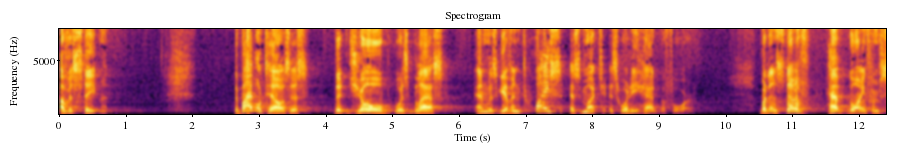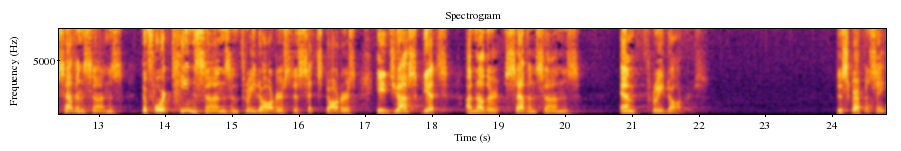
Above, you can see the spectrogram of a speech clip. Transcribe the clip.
of a statement. The Bible tells us that Job was blessed and was given twice as much as what he had before. But instead of have, going from seven sons to 14 sons and three daughters to six daughters, he just gets another seven sons and three daughters. Discrepancy?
